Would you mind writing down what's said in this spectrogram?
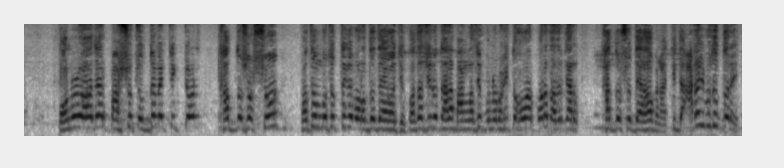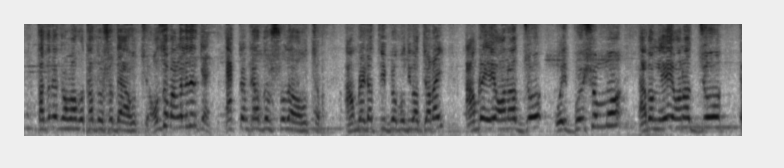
পনেরো হাজার পাঁচশো চোদ্দ মেট্রিক টন খাদ্যশস্য প্রথম বছর থেকে বরাদ্দ দেওয়া হয়েছে। কথা ছিল তারা বাংলাদেশে পুনর্বাসিত হওয়ার পরে তাদেরকে আর খাদ্যশস্য দেওয়া হবে না। কিন্তু আঠাশ বছর ধরে তাদেরকে ক্রমাগত খাদ্যশস্য দেওয়া হচ্ছে। অথচ বাঙালিদেরকে এক টন খাদ্যশস্য দেওয়া হচ্ছে না। আমরা এটা তীব্র প্রতিবাদ জানাই। আমরা এই অনার্য, ওই বৈষম্য এবং এই অনার্য,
